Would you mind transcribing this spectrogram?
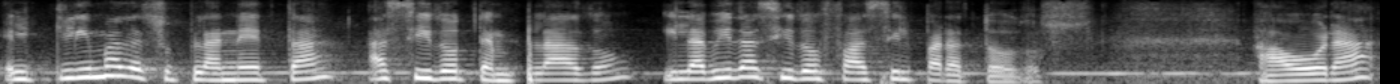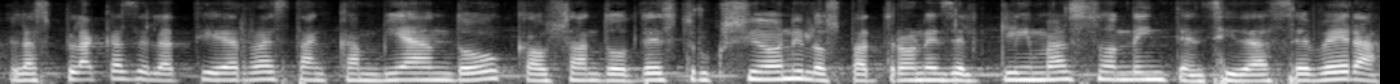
el clima de su planeta ha sido templado y la vida ha sido fácil para todos. Ahora, las placas de la Tierra están cambiando, causando destrucción y los patrones del clima son de intensidad severa,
